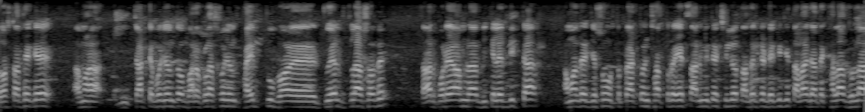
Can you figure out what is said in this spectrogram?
দশটা থেকে আমরা চারটে পর্যন্ত, বারো ক্লাস পর্যন্ত, ফাইভ টু টুয়েলভ ক্লাস হবে। তারপরে আমরা বিকেলের দিকটা আমাদের যে সমস্ত প্রাক্তন ছাত্র এক্স আর্মিতে ছিল, তাদেরকে ডেকেছি। তারা যাতে খেলাধুলা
